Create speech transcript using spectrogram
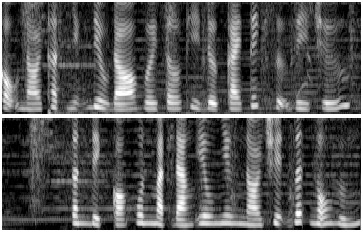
Cậu nói thật những điều đó với tớ thì được cái tích sự gì chứ? Tân địch có khuôn mặt đáng yêu nhưng nói chuyện rất ngẫu hứng,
